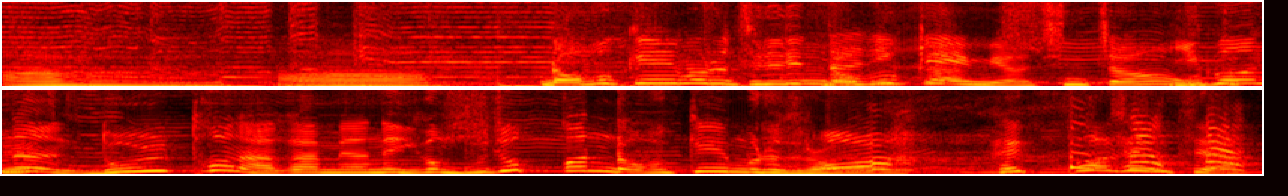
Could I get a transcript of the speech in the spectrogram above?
아, 아. 러브 게임으로 들린다니까. 러브 게임이야 진짜. 이거는 놀토 나가면은 이건 무조건 러브 게임으로 들어요. 100%야.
